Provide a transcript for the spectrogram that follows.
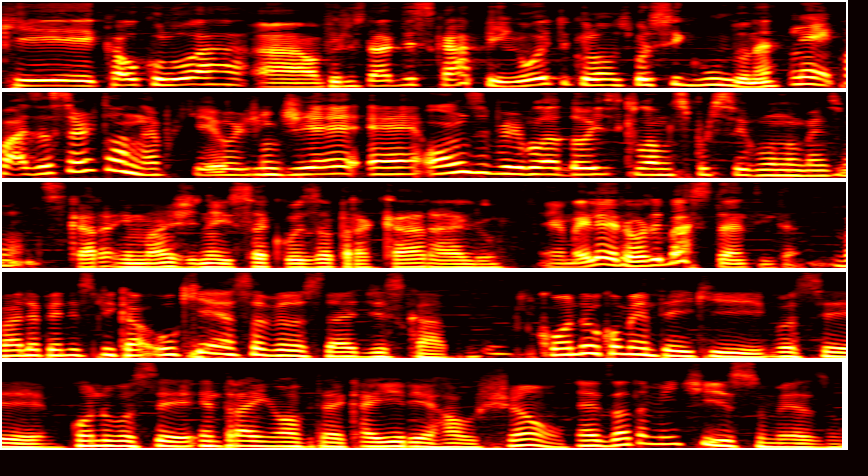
que calculou a, a velocidade de escape em 8 km por segundo, né? É, quase acertou, né? Porque hoje em dia é 11,2 km por segundo, mais ou menos. Cara, imagina, isso é coisa pra caralho. É, mas ele errou de bastante, então. Vale a pena explicar o que é essa velocidade de escape. Quando eu comentei que você, quando você entrar em órbita, cair e errar o chão, é exatamente isso mesmo.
